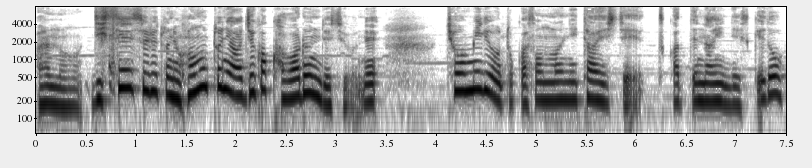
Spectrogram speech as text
あの実践するとね本当に味が変わるんですよね。調味料とかそんなに対して使ってないんですけど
